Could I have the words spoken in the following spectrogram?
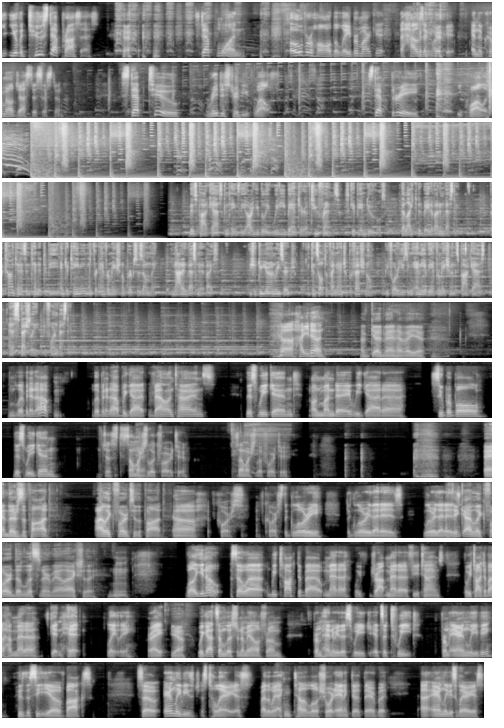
you you have a two-step process. Step one, overhaul the labor market, the housing market, and the criminal justice system. Step two, redistribute wealth. Step three, equality. This podcast contains the arguably witty banter of two friends, Skippy and Dougals, that like to debate about investing. The content is intended to be entertaining and for informational purposes only, not investment advice. You should do your own research and consult a financial professional before using any of the information in this podcast, and especially before investing. Uh, how you doing? I'm good, man. How about you? I'm living it up. Living it up. We got Valentine's this weekend on Monday. We got uh Super Bowl this weekend. Just so much Yeah. to look forward to. So much to look forward to. And there's the pod. I look forward to the pod. Oh, of course. Of course. The glory, the glory that is. Glory that I is. think I look forward to listener mail, actually. Mm. Well, you know, so uh, we talked about Meta. We've dropped Meta a few times, but we talked about how Meta is getting hit lately, right? Yeah. We got some listener mail from from Henry this week. It's a tweet from Aaron Levie, who's the CEO of Box. So Aaron Levie is just hilarious. By the way, I can tell a little short anecdote there, but uh, Aaron Levie's hilarious.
